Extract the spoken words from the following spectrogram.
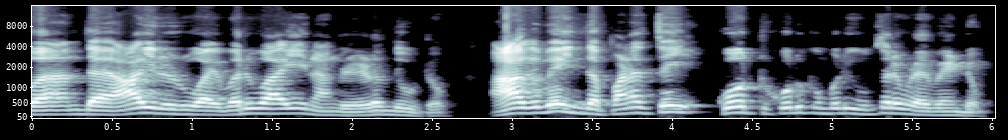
வ- அந்த ஆயிரம் ரூபாய் வருவாயை நாங்கள் இழந்து விட்டோம். ஆகவே இந்த பணத்தை கோர்ட் கொடுக்கும்படி உத்தரவிட வேண்டும்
